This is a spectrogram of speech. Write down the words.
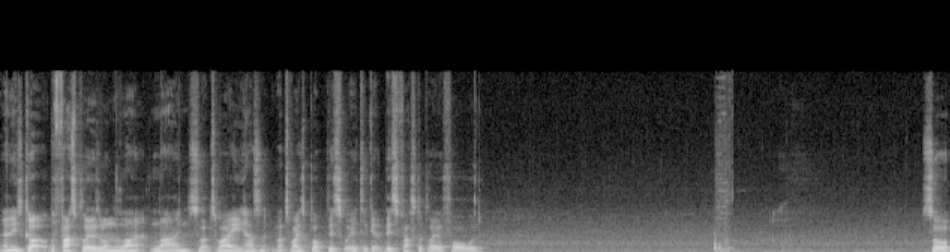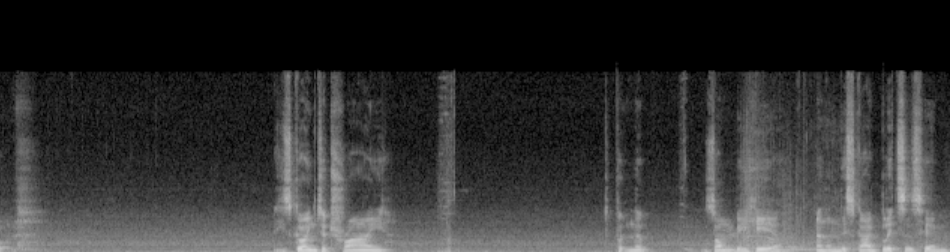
and he's got the fast players on the li line. So that's why he hasn't. That's why he's blocked this way to get this faster player forward. So he's going to try to put in the zombie here, and then this guy blitzes him,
